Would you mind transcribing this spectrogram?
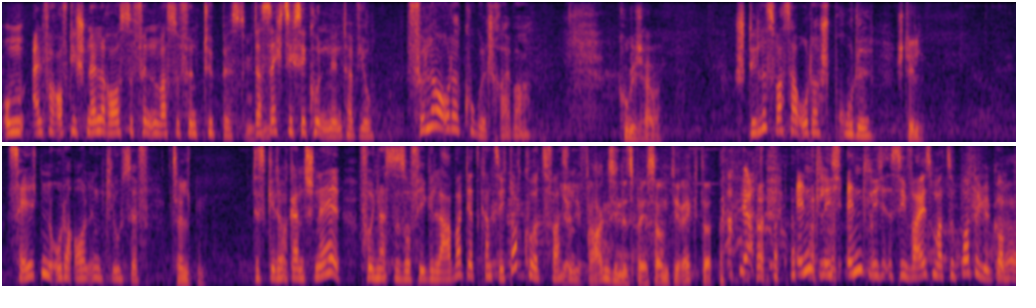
Um einfach auf die Schnelle rauszufinden, was du für ein Typ bist. Das 60-Sekunden-Interview. Füller oder Kugelschreiber? Kugelschreiber. Stilles Wasser oder Sprudel? Still. Zelten oder All-Inclusive? Zelten. Das geht doch ganz schnell. Vorhin hast du so viel gelabert, jetzt kannst du dich doch kurz Ja, fassen. die Fragen sind jetzt besser und direkter. Ja, endlich, endlich ist die Weiß mal zu Potte gekommen.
